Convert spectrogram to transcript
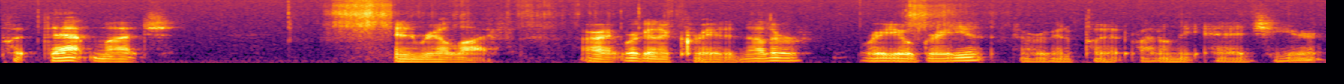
put that much in real life. All right, we're going to create another radial gradient and we're going to put it right on the edge here.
